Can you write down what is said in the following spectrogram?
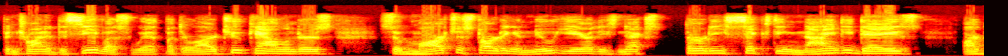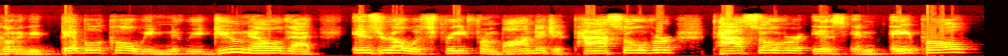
been trying to deceive us with. But there are two calendars. So March is starting a new year. These next 30, 60, 90 days are going to be biblical. We, we do know that Israel was freed from bondage at Passover. Passover is in April.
